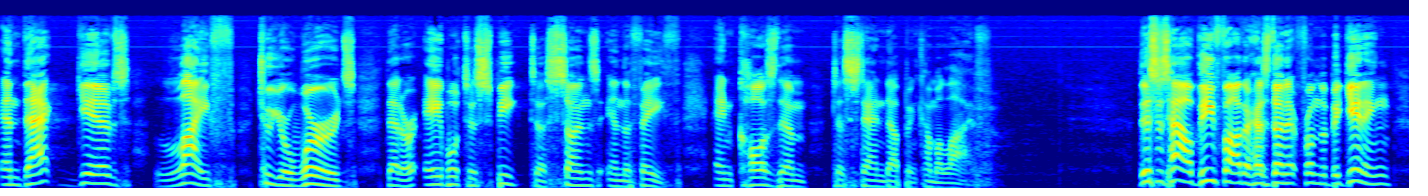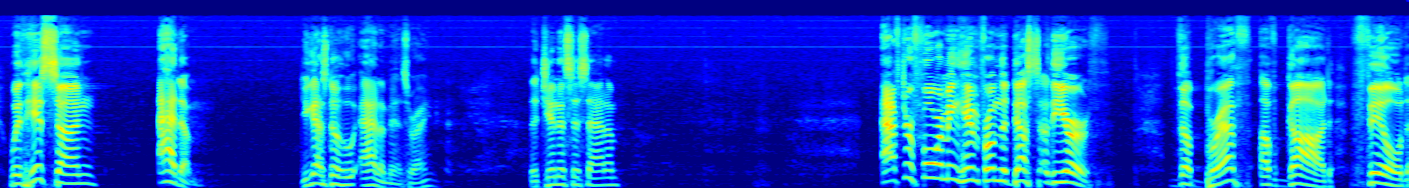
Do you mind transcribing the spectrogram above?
and that gives life to your words that are able to speak to sons in the faith and cause them to stand up and come alive. This is how the Father has done it from the beginning with his son, Adam. You guys know who Adam is, right? The Genesis Adam. After forming him from the dust of the earth, the breath of God filled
